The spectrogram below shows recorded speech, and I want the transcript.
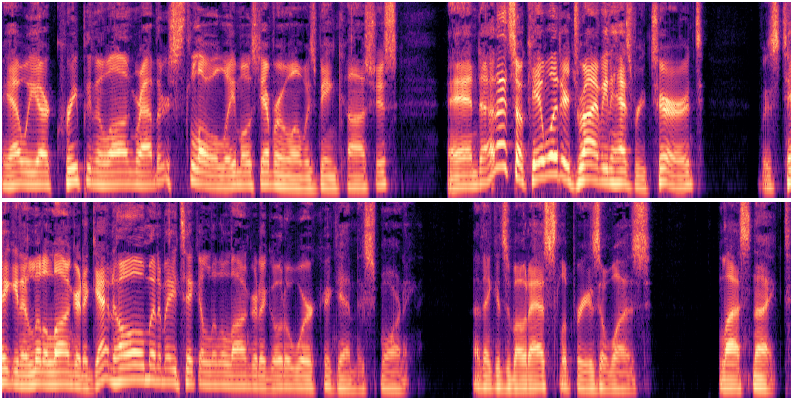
yeah, we are creeping along rather slowly. Most everyone was being cautious. And uh, that's okay. Winter driving has returned. It was taking a little longer to get home, and it may take a little longer to go to work again this morning. I think it's about as slippery as it was last night.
